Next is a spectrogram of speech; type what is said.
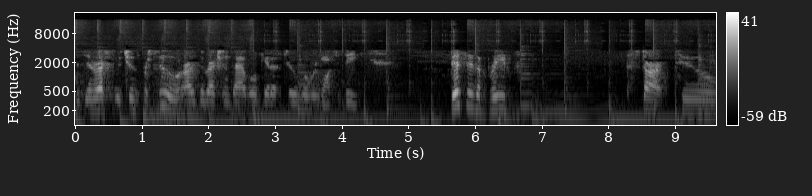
The directions we choose to pursue are the directions that will get us to where we want to be. This is a brief start to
